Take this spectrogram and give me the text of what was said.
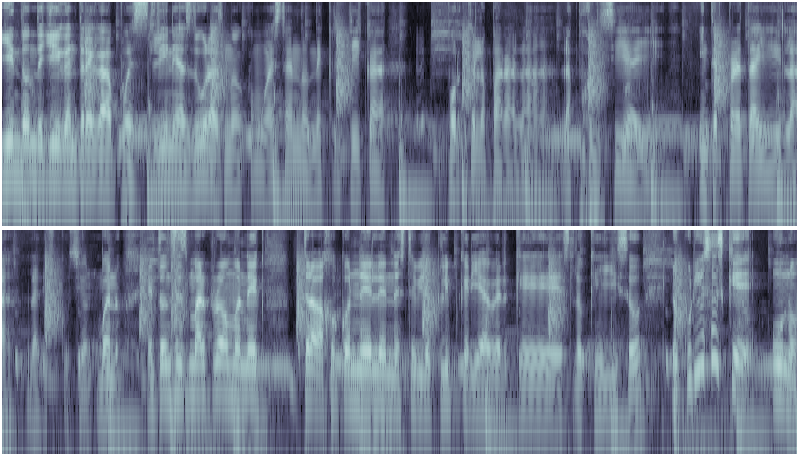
Y en donde llega entrega pues líneas duras, ¿no? Como esta en donde critica por qué lo para la, policía y interpreta ahí la, la, discusión. Bueno, entonces Mark Romanek trabajó con él en este videoclip, quería ver qué es lo que hizo. Lo curioso es que, uno,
